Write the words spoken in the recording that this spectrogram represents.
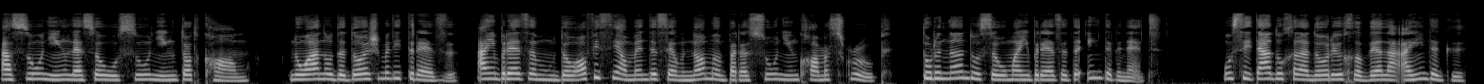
a Suning lançou o Suning.com. No ano de 2013, a empresa mudou oficialmente seu nome para Suning Commerce Group, tornando-se uma empresa de internet. O citado relatório revela ainda que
